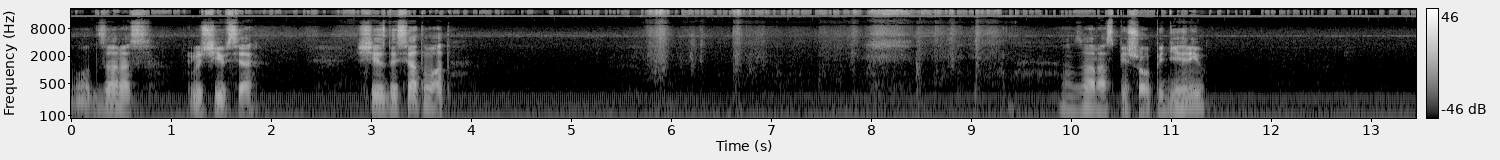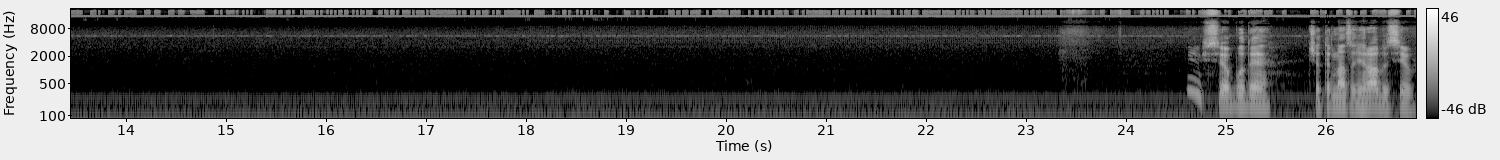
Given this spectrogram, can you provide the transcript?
От зараз включився 60 Вт. Зараз пішов підігрів. І все буде 14 градусів,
